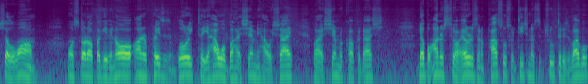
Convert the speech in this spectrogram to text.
Shalom. I want to start off by giving all honor, praises, and glory to Yahweh Bahashem, Yahweh Shai, Bahashem Rakal Kadash. Double honors to our elders and apostles for teaching us the truth of this Bible.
